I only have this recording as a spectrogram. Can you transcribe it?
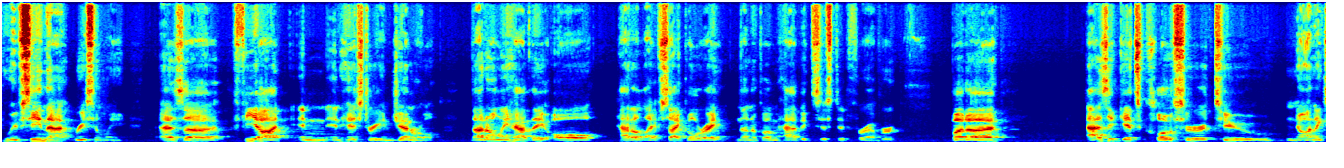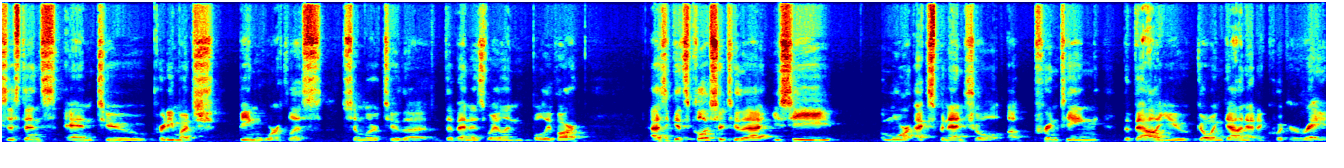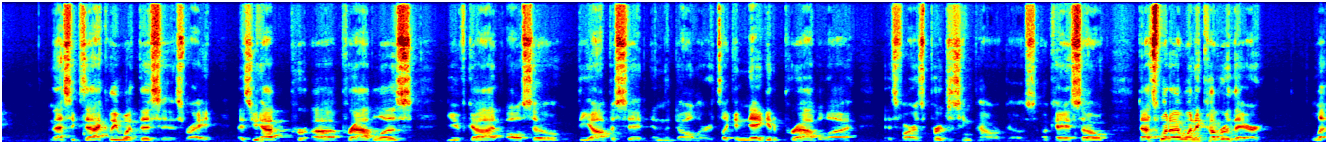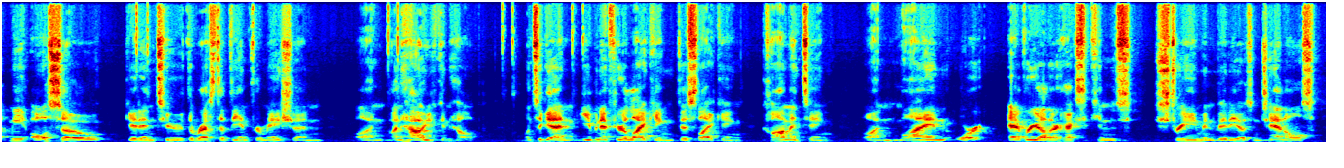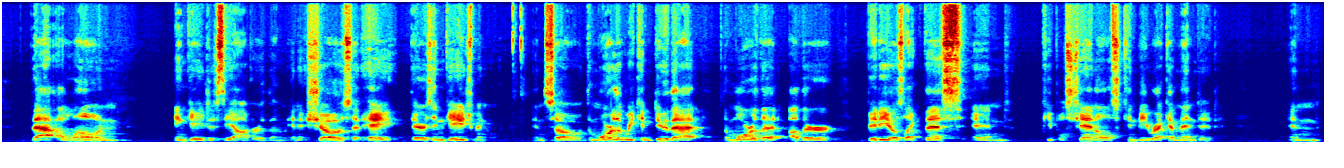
We've seen that recently as a fiat in, in history in general. Not only have they all had a life cycle, right? None of them have existed forever. But uh, as it gets closer to non existence and to pretty much being worthless, similar to the, the Venezuelan Bolivar, as it gets closer to that, you see more exponential uh, printing the value going down at a quicker rate. And that's exactly what this is, right? As you have uh, parabolas, you've got also the opposite in the dollar. It's like a negative parabola as far as purchasing power goes. Okay, so that's what I want to cover there. Let me also get into the rest of the information on, on how you can help. Once again, even if you're liking, disliking, commenting on mine or every other Hexicans stream and videos and channels, that alone engages the algorithm and it shows that, hey, there's engagement. And so the more that we can do that, the more that other videos like this and people's channels can be recommended. And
